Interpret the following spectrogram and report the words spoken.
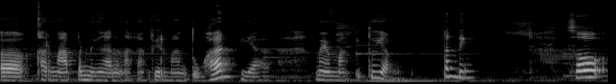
uh, karena pendengaran akan firman Tuhan ya memang itu yang penting. So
